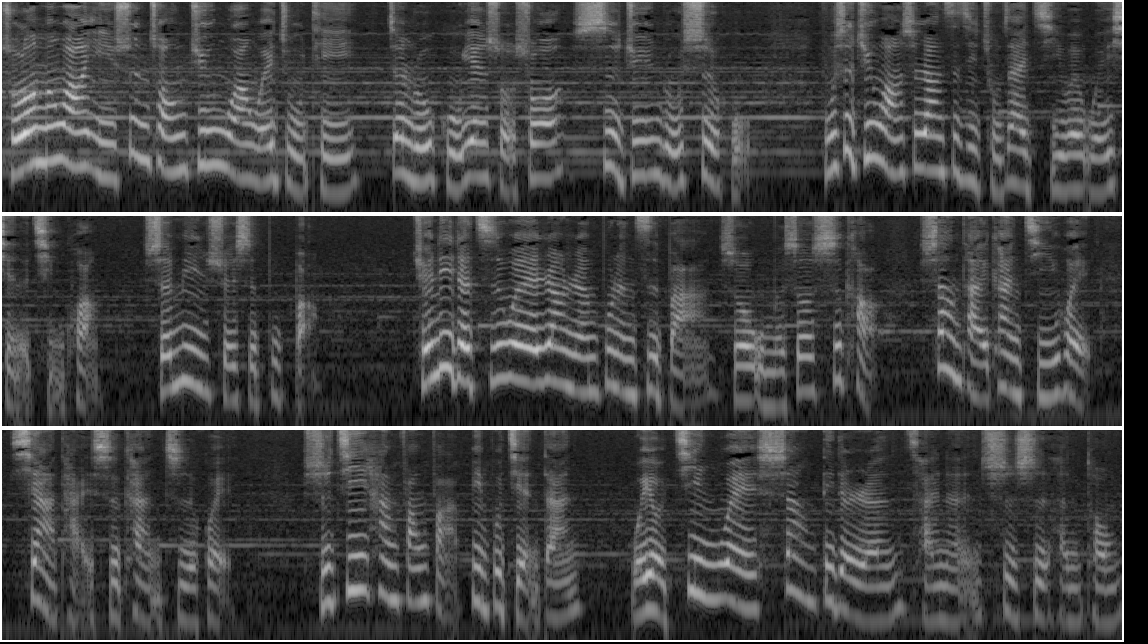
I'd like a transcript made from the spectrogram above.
所罗门王以顺从君王为主题，正如古谚所说：“视君如视虎。”服侍君王是让自己处在极为危险的情况，生命随时不保。权力的滋味让人不能自拔。说我们说思考，上台看机会，下台是看智慧。时机和方法并不简单，唯有敬畏上帝的人才能事事亨通。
